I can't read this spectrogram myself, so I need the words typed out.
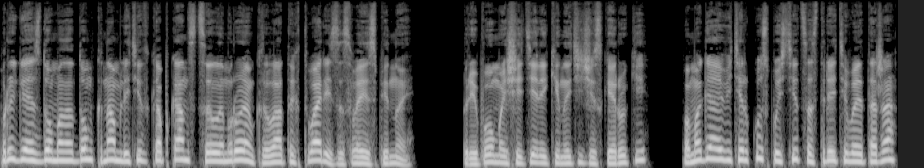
Прыгая с дома на дом, к нам летит капкан с целым роем крылатых тварей за своей спиной. При помощи телекинетической руки помогаю ветерку спуститься с третьего этажа,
